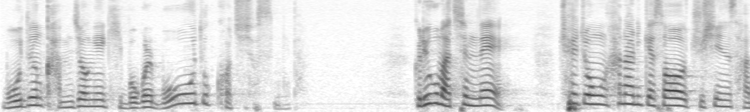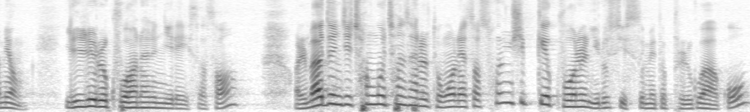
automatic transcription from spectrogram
모든 감정의 기복을 모두 거치셨습니다. 그리고 마침내 최종 하나님께서 주신 사명 인류를 구원하는 일에 있어서 얼마든지 천군 천사를 동원해서 손쉽게 구원을 이룰 수 있음에도 불구하고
